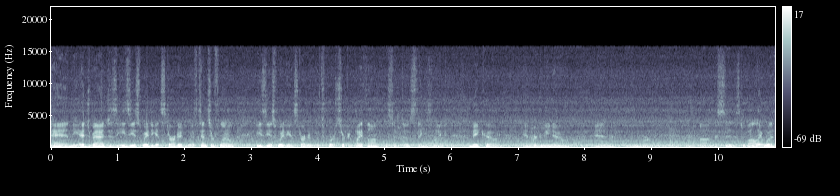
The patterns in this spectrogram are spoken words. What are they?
And the Edge Badge is the easiest way to get started with TensorFlow, easiest way to get started with of Circuit Python, Also does things like MakeCode and Arduino and more. Uh, this is Diwali with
